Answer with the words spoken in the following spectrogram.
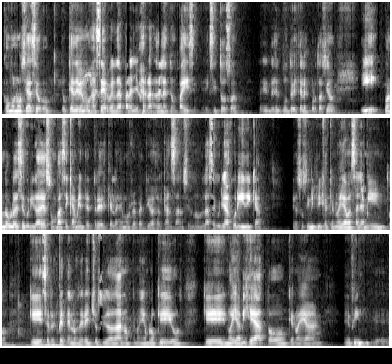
cómo no se hace o, qué debemos hacer, ¿verdad?, para llevar adelante un país exitoso desde el punto de vista de la exportación. Y cuando hablo de seguridades son básicamente tres que las hemos repetido hasta el cansancio, ¿no? La seguridad jurídica, eso significa que no haya avasallamiento, que se respeten los derechos ciudadanos, que no hayan bloqueos, que no haya vigiato, que no hayan, en fin, eh,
